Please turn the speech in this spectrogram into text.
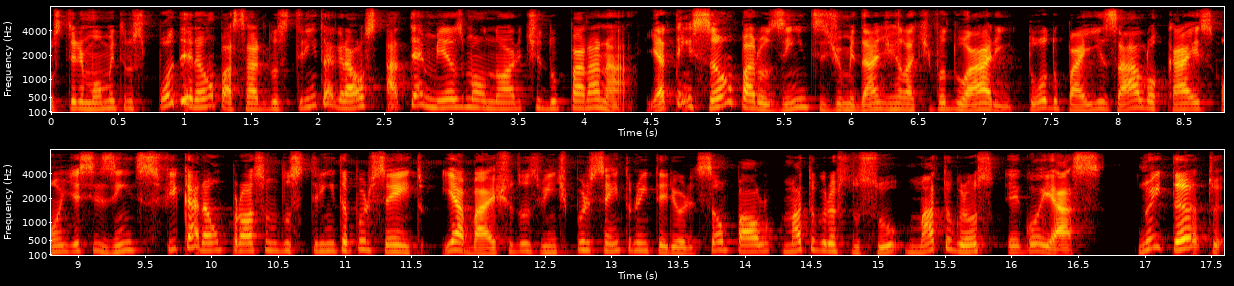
Os termômetros poderão passar dos 30 graus até mesmo ao norte do Paraná. E atenção para os índices de umidade relativa do ar. Em todo o país há locais onde esses índices ficarão próximo dos 30% e abaixo dos 20% no interior de São Paulo, Mato Grosso do Sul, Mato Grosso e Goiás. No entanto,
